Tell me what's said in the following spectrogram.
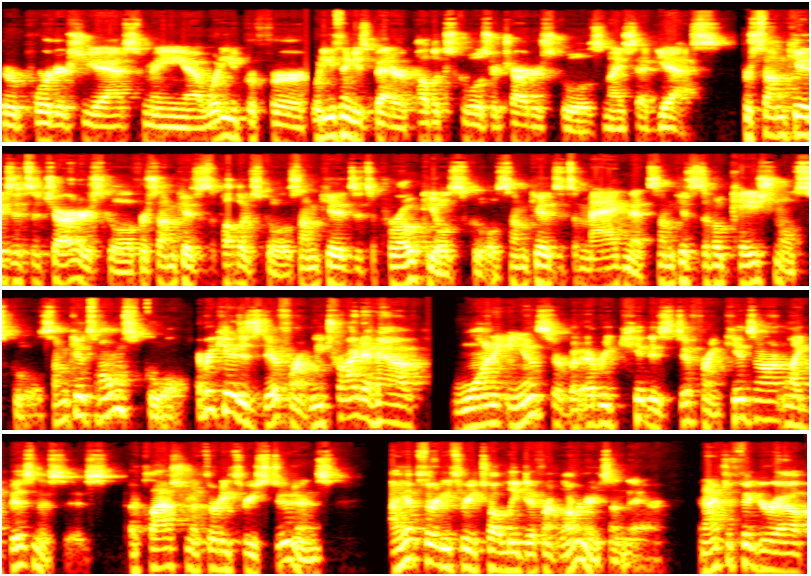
the reporter she asked me, uh, "What do you prefer? What do you think is better, public schools or charter schools?" And I said, "Yes." For some kids, it's a charter school. For some kids, it's a public school. Some kids, it's a parochial school. Some kids, it's a magnet. Some kids, it's a vocational school. Some kids, homeschool. Every kid is different. We try to have one answer, but every kid is different. Kids aren't like businesses. A classroom of 33 students, I have 33 totally different learners in there. And I have to figure out,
